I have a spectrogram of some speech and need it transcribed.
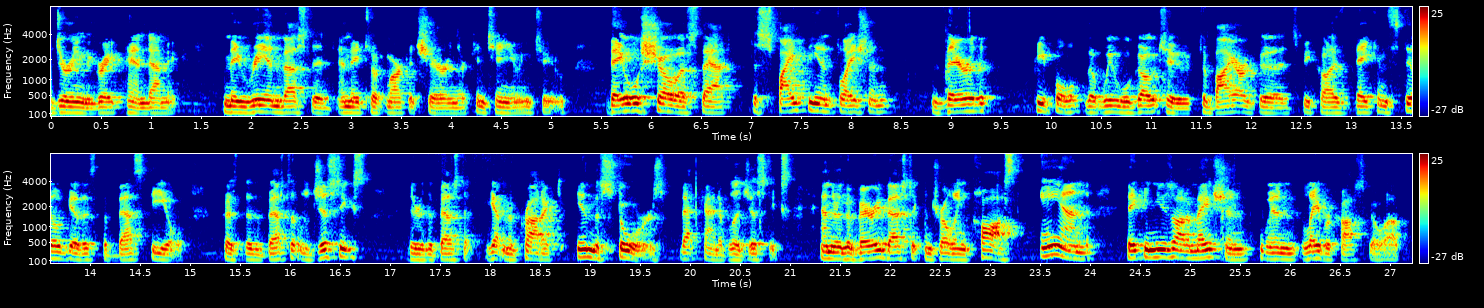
during the great pandemic. And they reinvested and they took market share and they're continuing to. They will show us that despite the inflation, they're the people that we will go to to buy our goods because they can still give us the best deal because they're the best at logistics, They're the best at getting the product in the stores, that kind of logistics. And they're the very best at controlling cost. And they can use automation when labor costs go up.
